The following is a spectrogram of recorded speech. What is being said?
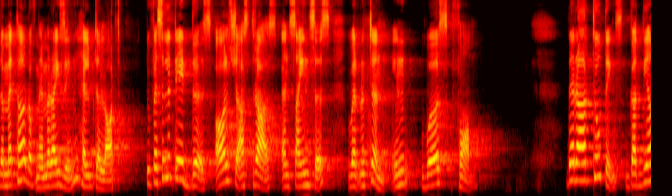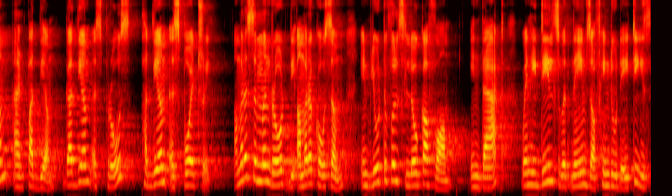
the method of memorizing helped a lot. To facilitate this, all Shastras and sciences were written in verse form. There are two things Gadyam and Padyam. Gadyam is prose, Padyam is poetry. Amarasimhan wrote the Amarakosam in beautiful sloka form in that, when he deals with names of Hindu deities,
